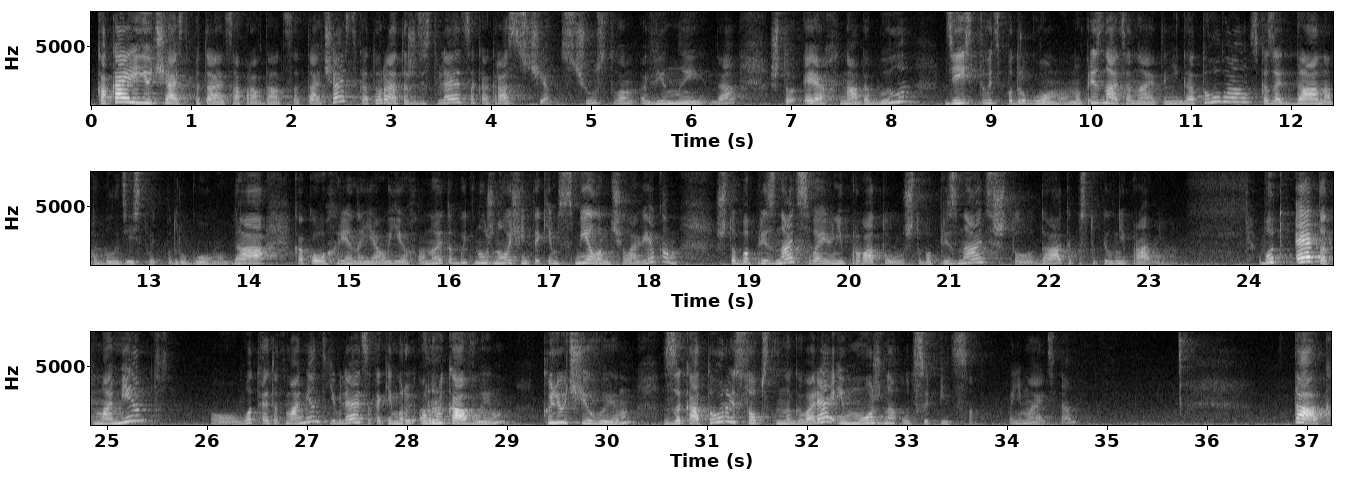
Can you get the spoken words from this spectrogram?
Какая ее часть пытается оправдаться? Та часть, которая отождествляется как раз с чем? С чувством вины, да? что эх, надо было действовать по-другому. Но признать она это не готова, сказать, да, надо было действовать по-другому, да, какого хрена я уехала. Но это быть нужно очень таким смелым человеком, чтобы признать свою неправоту, чтобы признать, что да, ты поступил неправильно. Вот этот момент, вот этот момент является таким роковым, ключевым, за который, собственно говоря, им можно уцепиться. Понимаете, да? Так,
